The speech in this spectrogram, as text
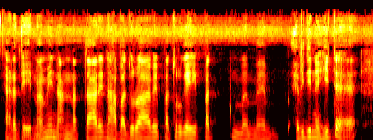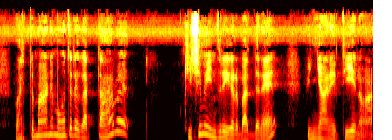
යාට තේරෙනවා මේ නන්නත්තාරේ නහබදුරාවේ පතුරු ගෙහි ඇවිදින හිත වර්තමාන මොහොතට ගත්තාම කිසිම ඉන්ද්‍රියකට බද්ධ නැහැ. විඥානේ තියෙනවා.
